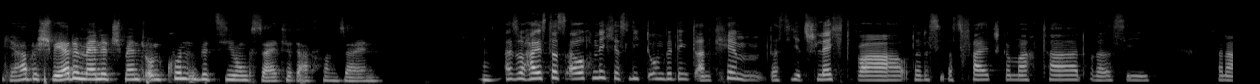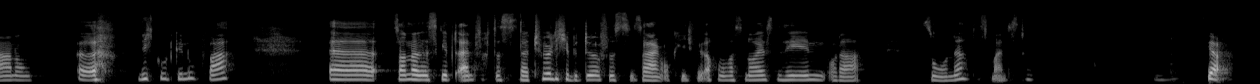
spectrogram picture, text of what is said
ja, Beschwerdemanagement und Kundenbeziehungsseite davon sein. Mhm. Also heißt das auch nicht, es liegt unbedingt an Kim, dass sie jetzt schlecht war oder dass sie was falsch gemacht hat oder dass sie, keine Ahnung, äh, nicht gut genug war, äh, sondern es gibt einfach das natürliche Bedürfnis zu sagen, okay, ich will auch mal was Neues sehen oder so, ne? Das meintest du? Mhm. Ja.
